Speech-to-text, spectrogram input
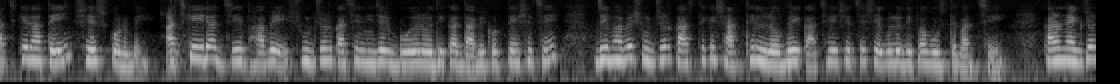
আজকে রাতেই শেষ করবে। আজকে ইরা যেভাবে সূর্যর কাছে নিজের বইয়ের অধিকার দাবি করতে এসেছে, যেভাবে সূর্যর কাছ থেকে স্বার্থের লোভে কাছে এসেছে, সেগুলো দীপা বুঝতে পারছে। কারণ একজন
